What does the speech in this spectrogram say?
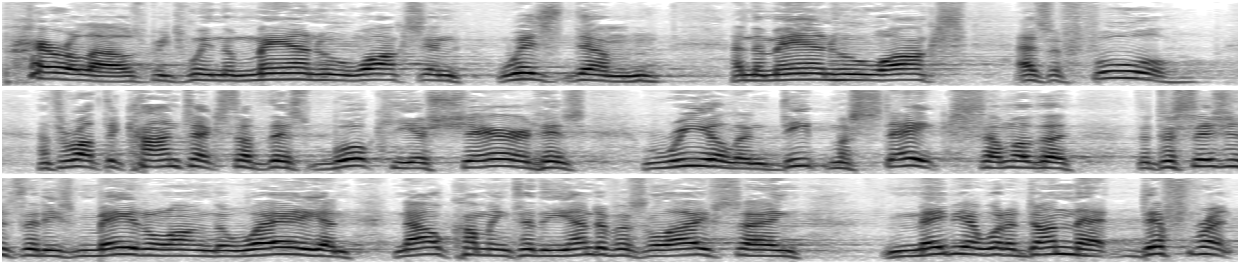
parallels between the man who walks in wisdom and the man who walks as a fool. And throughout the context of this book, he has shared his real and deep mistakes, some of the, the decisions that he's made along the way, and now coming to the end of his life saying, Maybe I would have done that different.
